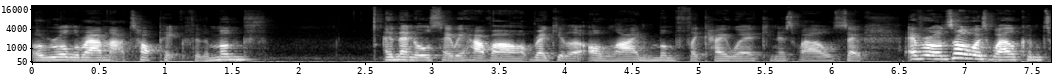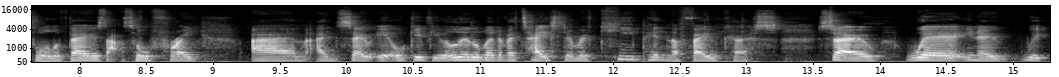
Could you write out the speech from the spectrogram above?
are all around that topic for the month. And then also we have our regular online monthly co-working as well. So everyone's always welcome to all of those. That's all free. Um, and so it'll give you a little bit of a taster of keeping the focus so we're, you know, we're,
